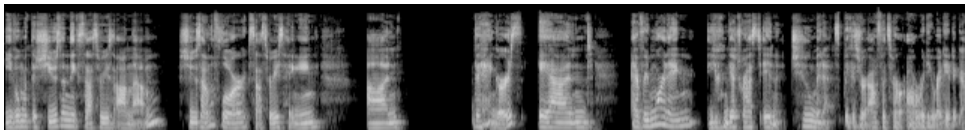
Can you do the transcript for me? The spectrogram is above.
even with the shoes and the accessories on them shoes on the floor, accessories hanging on the hangers. And every morning you can get dressed in two minutes because your outfits are already ready to go.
